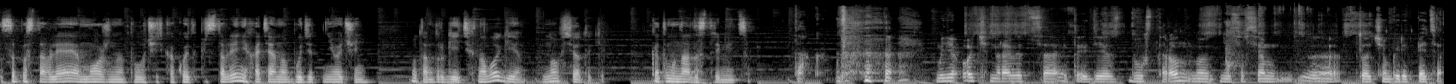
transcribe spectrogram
сопоставляя, можно получить какое-то представление, хотя оно будет не очень, ну там другие технологии, но все-таки к этому надо стремиться. Так, мне очень нравится эта идея с двух сторон, но не совсем э, то, о чем говорит Петя.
